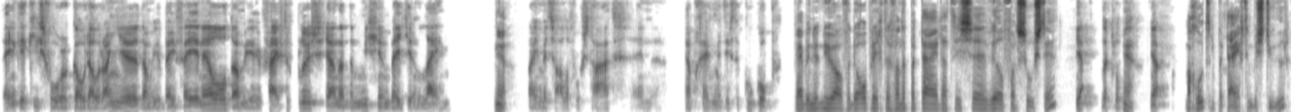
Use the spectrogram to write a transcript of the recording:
de ene keer kiest voor code oranje, dan weer BVNL, dan weer 50 plus. Ja, dan, dan mis je een beetje een lijn. Ja. Waar je met z'n allen voor staat. En uh, ja, op een gegeven moment is de koek op. We hebben het nu over de oprichter van de partij, dat is uh, Wil van Soest, hè? Ja, dat klopt. Ja. ja. Maar goed, die partij heeft een bestuur.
